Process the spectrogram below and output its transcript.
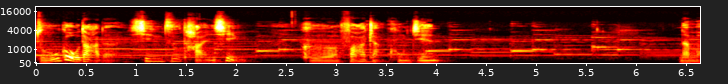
足够大的薪资弹性和发展空间。那么，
